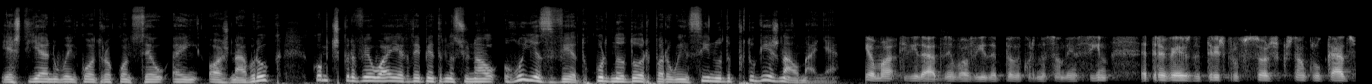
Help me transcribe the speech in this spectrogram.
Este ano o encontro aconteceu em Osnabrück, como descreveu a RDP Internacional Rui Azevedo, coordenador para o ensino de português na Alemanha. É uma atividade desenvolvida pela Coordenação de Ensino através de três professores que estão colocados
